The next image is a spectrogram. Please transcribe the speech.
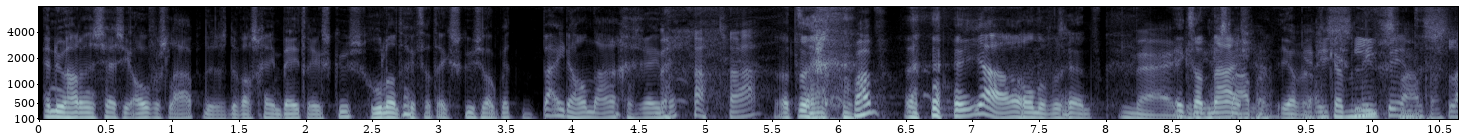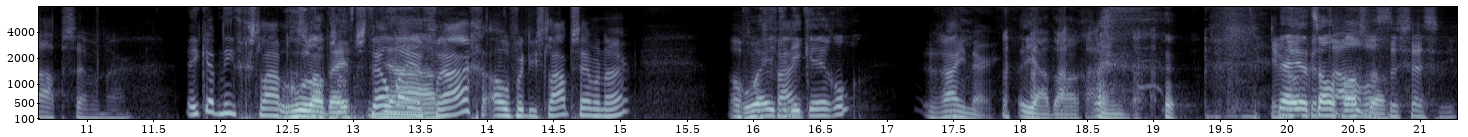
En nu hadden we een sessie over slaap, dus er was geen beter excuus. Roeland heeft dat excuus ook met beide handen aangegeven. dat, eh, Wat? ja, 100%. Nee. Ik zat heb niet naast je. geslapen. Jawel. Ik heb niet sliepen in de geslapen. slaapseminar. Ik heb niet geslapen. de heeft-. Stel mij ja. een vraag over die slaapseminar. Over Hoe heette die kerel? Reiner. Ja, dag. In Nee, welke het zal taal vast was wel. de sessie?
